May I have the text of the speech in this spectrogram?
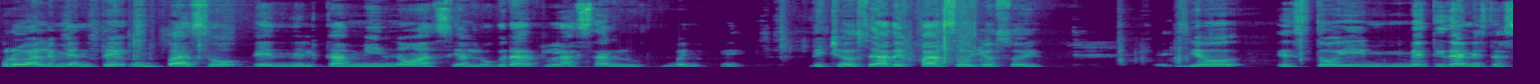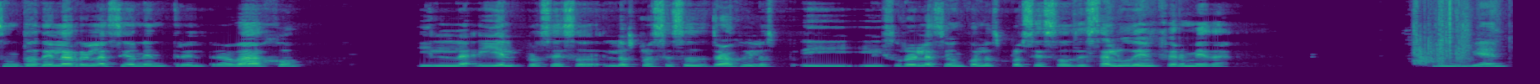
probablemente un paso en el camino hacia lograr la salud. Bueno, eh, dicho sea de paso, yo soy, yo estoy metida en este asunto de la relación entre el trabajo y, y el proceso, los procesos de trabajo y, los, y su relación con los procesos de salud e enfermedad. Muy bien.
